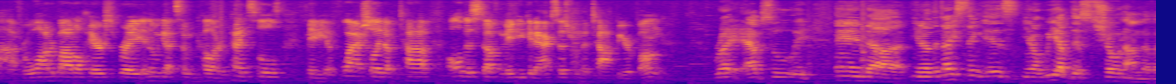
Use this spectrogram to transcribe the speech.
uh, for water bottle, hairspray, and then we got some colored pencils, maybe a flashlight up top, all this stuff maybe you can access from the top of your bunk. Right, absolutely. And uh, you know, the nice thing is, you know, we have this shown on the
